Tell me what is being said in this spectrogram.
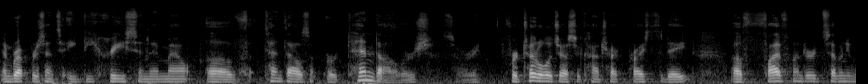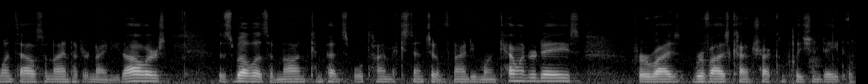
and represents a decrease in the amount of ten thousand, or ten dollars, sorry, for total adjusted contract price to date of five hundred seventy-one thousand nine hundred ninety dollars, as well as a non-compensable time extension of ninety-one calendar days for a revised, revised contract completion date of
